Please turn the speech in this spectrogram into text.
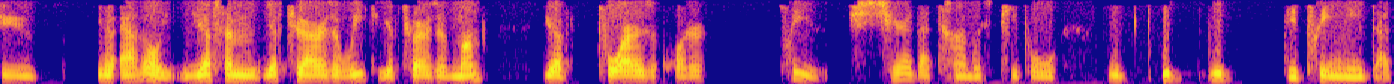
to, you know, ask, oh, you have some, you have two hours a week, you have two hours a month, you have four hours a quarter. Please share that time with people who would, would deeply need that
